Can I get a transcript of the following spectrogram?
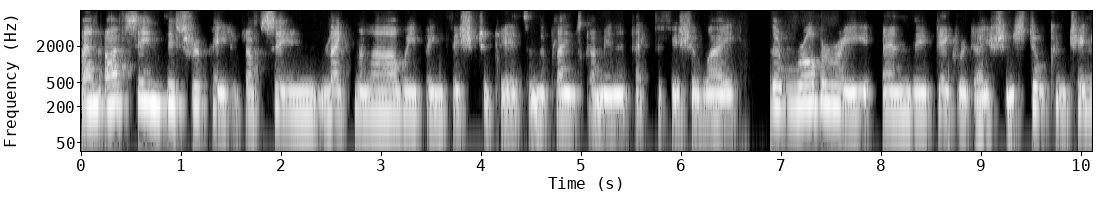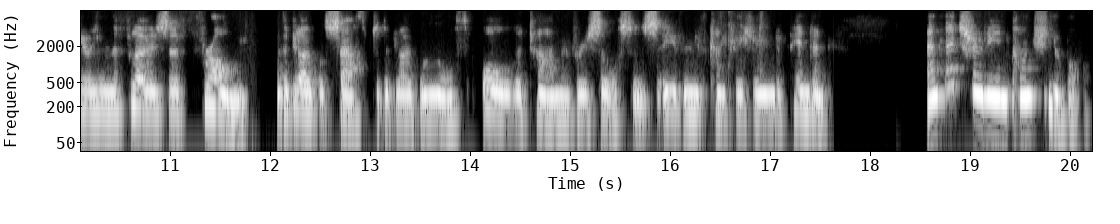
And I've seen this repeated. I've seen Lake Malawi being fished to death, and the planes come in and take the fish away. The robbery and the degradation still continuing. The flows are from the global south to the global north all the time of resources, even if countries are independent. And that's really unconscionable,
